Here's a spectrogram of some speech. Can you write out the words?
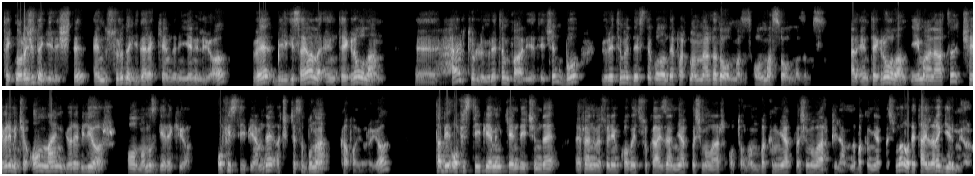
teknoloji de gelişti, endüstri de giderek kendini yeniliyor ve bilgisayarla entegre olan e, her türlü üretim faaliyeti için bu üretime destek olan departmanlarda da olmaz, olmazsa olmazımız. Yani entegre olan imalatı çevrim içi online görebiliyor olmamız gerekiyor. Office TPM'de açıkçası buna kafa yoruyor. Tabii Office TPM'in kendi içinde efendime söyleyeyim Kovetsu Kaizen yaklaşımı var, otonom bakım yaklaşımı var, planlı bakım yaklaşımı var. O detaylara girmiyorum.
